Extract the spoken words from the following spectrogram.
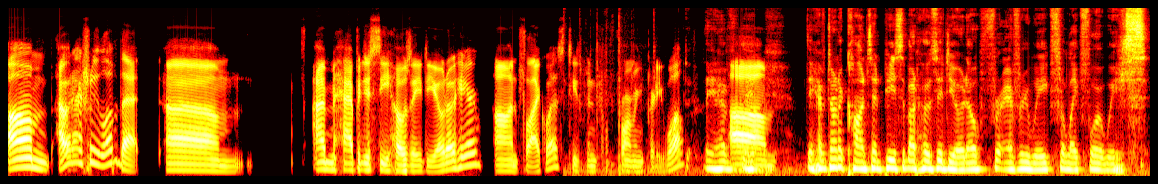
um, I would actually love that. Um, I'm happy to see Josedeodo here on FlyQuest. He's been performing pretty well. They have Um, they have done a content piece about Josedeodo for every week for like four weeks.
